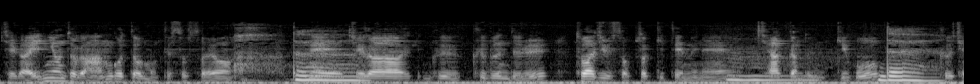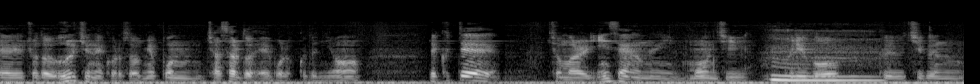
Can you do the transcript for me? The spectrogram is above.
제가 1년 동안 아무것도 못했었어요. 네. 네, 제가 그 그분들을 도와줄 수 없었기 때문에 음. 제약감도 느끼고 네. 그 제 저도 우울증에 걸어서 몇 번 자살도 해버렸거든요. 근데 그때 정말 인생이 뭔지 그리고 음. 그 지금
